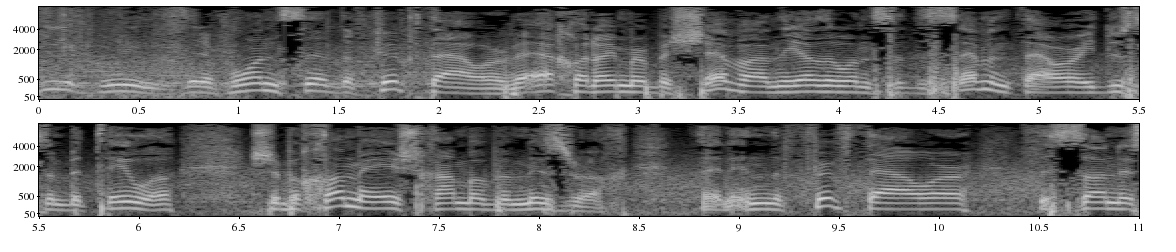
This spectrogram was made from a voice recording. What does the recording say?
he agrees that if one said the fifth hour, ve'echad omer b'sheva, and the other one said the seventh hour, some betela, shebechamesh chamba b'mizrach, that in the fifth hour, the sun is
